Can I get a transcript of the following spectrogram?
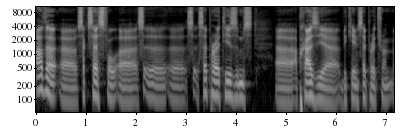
other uh, successful uh, separatisms. Abkhazia became separate from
